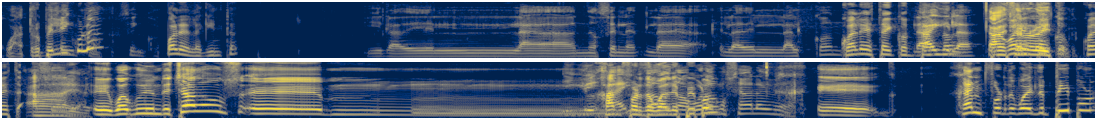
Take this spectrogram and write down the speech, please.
¿Cuatro películas? Cinco, cinco. ¿Cuál es la quinta? Y la del. La, no sé, la, la, la del halcón. ¿Cuál estáis contando? águila. Ah, esa ¿Cuál no la he visto. con- cuál está- Ah, esa no Ah, la visto. Eh, What Within the Shadows. Eh, mm, Hunt for the no, Wilder no People. ¿Cómo se llama la primera? eh, Hunt for the Wilder People,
